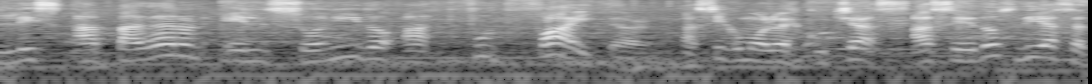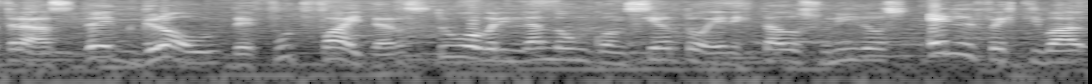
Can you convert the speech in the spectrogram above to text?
les apagaron el sonido a Foot Fighter, así como lo escuchás. Hace dos días atrás, Dave Grohl de Foot Fighters estuvo brindando un concierto en Estados Unidos en el festival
